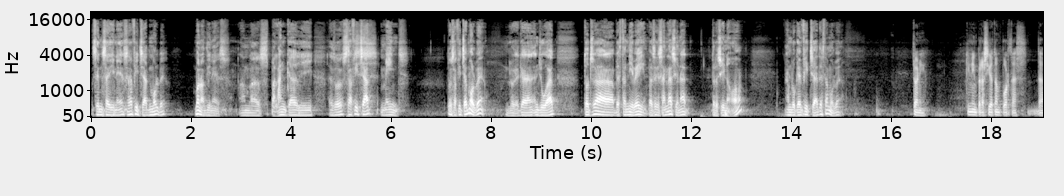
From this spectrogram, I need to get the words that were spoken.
sense diners s'ha fitxat molt bé. bueno, diners, amb les palanques i s'ha fitxat menys, però s'ha fitxat molt bé. El que han jugat tots a bastant nivell, passa que s'han lesionat, però si no, amb el que hem fitxat està molt bé. Toni, quina impressió t'emportes de,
